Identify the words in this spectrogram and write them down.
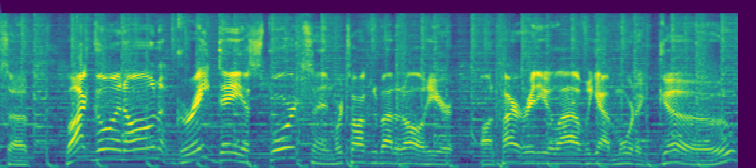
So a lot going on. Great day of sports, and we're talking about it all here on Pirate Radio Live. We got more to go.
